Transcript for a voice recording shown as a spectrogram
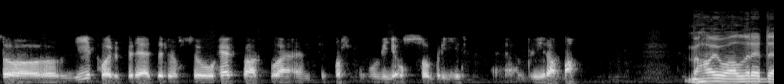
Så vi forbereder oss jo helt klart på en situasjon hvor vi også blir, blir ramma. Vi har jo allerede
